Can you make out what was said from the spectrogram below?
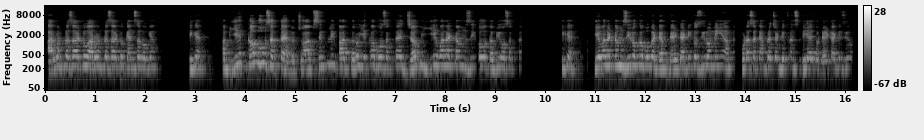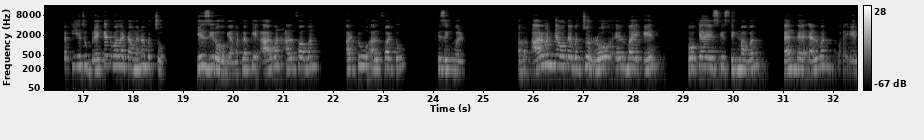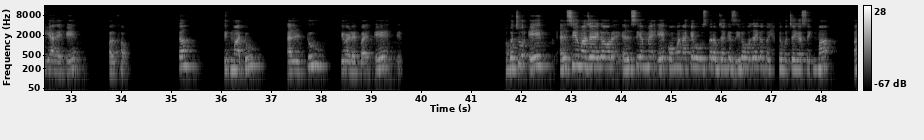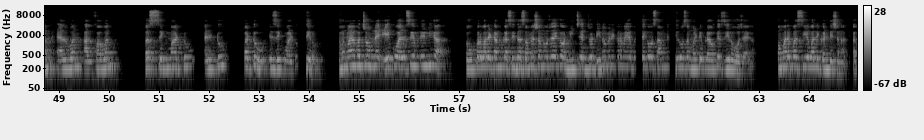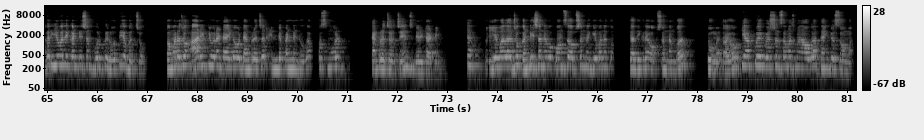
R one plus R two R one plus R two cancel हो गया। ठीक है? अब ये कब हो सकता है बच्चों? आप सिंपली बात करो, ये कब हो सकता है? जब ये वाला टर्म ज़ीरो हो, तभी हो सकता है। ठीक है? ये वाला टर्म ज़ीरो कब होगा? डेल्टा टी तो ज़ीरो नहीं है। हमने थोड़ा सा टेम्परेचर डिफरेंस लिया है तो डेल्टा टी ज़ीरो जबकि ये जो ब्रैकेट वाला टर्म है ना बच्चों ये ज़ीरो हो गया मतलब कि R one alpha one R two alpha two is equal अब आर वन क्या होता है बच्चों? रो एल बाई ए रो क्या है इसकी सिग्मा वन लेंथ है एल वन और एरिया है A alpha one sigma two L two divided by A अब बच्चों ए एलसीएम आ जाएगा और एलसीएम में ए कॉमन आके वो उस तरफ़ जाके ज़ीरो हो जाएगा तो यहाँ पे बचेगा sigma one L one alpha one plus sigma two L two two is equal to zero. समझ में बच्चों, हमने ए को एलसीएम ले लिया तो ऊपर वाले टर्म का सीधा समेशन हो जाएगा और नीचे जो डिनोमिनेटर में ये बचेगा, वो सामने ज़ीरो से मल्टीप्लाई होकर ज़ीरो हो जाएगा। तो हमारे पास ये वाली कंडीशन आती है। अगर ये वाली कंडीशन फुलफिल होती है बच्चों तो हमारा जो आर इक्विवेलेंट आएगा, वो टेम्परेचर इंडिपेंडेंट होगा for small temperature change delta T ठीक है? तो ये वाला जो कंडीशन है, वो कौन से ऑप्शन में गिवन है तो क्या दिख रहा है ऑप्शन नंबर टू में। तो आई होप कि आपको ये क्वेश्चन समझ में आओगे थैंक यू सो मच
